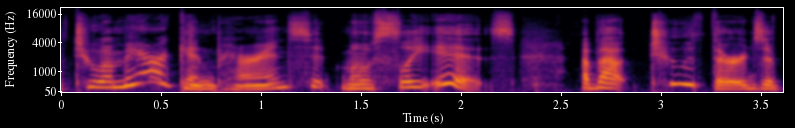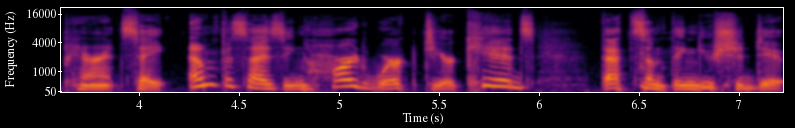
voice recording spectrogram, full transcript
to American parents, it mostly is. About two thirds of parents say emphasizing hard work to your kids, that's something you should do.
